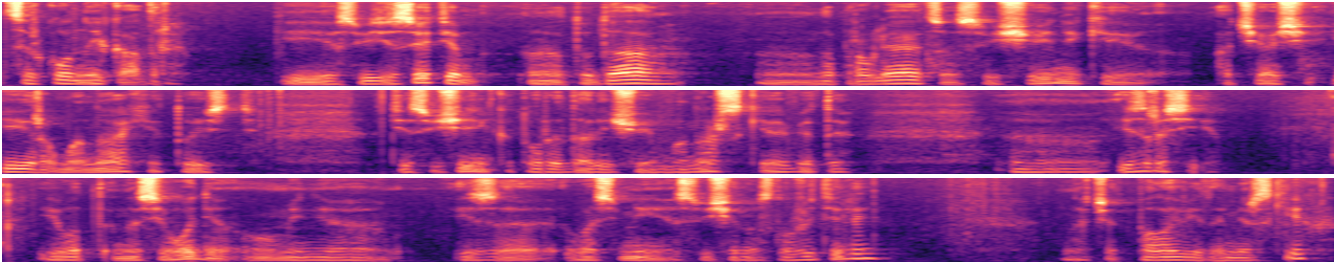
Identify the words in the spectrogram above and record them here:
церковные кадры. И в связи с этим э, туда э, направляются священники, а чаще иеромонахи, то есть те священники, которые дали еще и монашеские обеты э, из России. И вот на сегодня у меня из восьми священнослужителей, значит, половина мирских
